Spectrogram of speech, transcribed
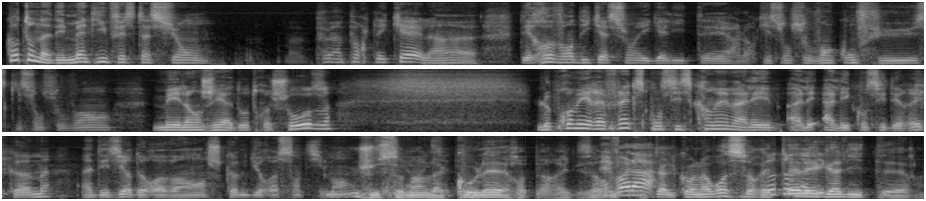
quand on a des manifestations, peu importe lesquelles, hein, des revendications égalitaires, alors qui sont souvent confuses, qui sont souvent mélangées à d'autres choses, le premier réflexe consiste quand même à les, à, les, considérer comme un désir de revanche, comme du ressentiment. Justement, la colère, par exemple, telle qu'on la voit, serait-elle égalitaire?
